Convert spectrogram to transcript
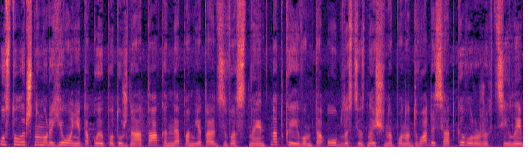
У столичному регіоні такої потужної атаки не пам'ятають з весни. Над Києвом та областю знищено понад два десятки ворожих цілей.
